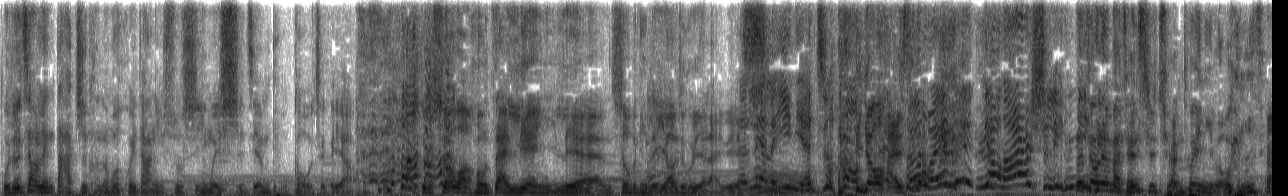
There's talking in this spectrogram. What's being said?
我觉得教练大致可能会回答你说，是因为时间不够这个样子，对，需要往后再练一练，说不定你的腰就会越来越细。练了一年之后，腰还是掉了二十厘米。那教练把钱其实全退你了，我跟你讲，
